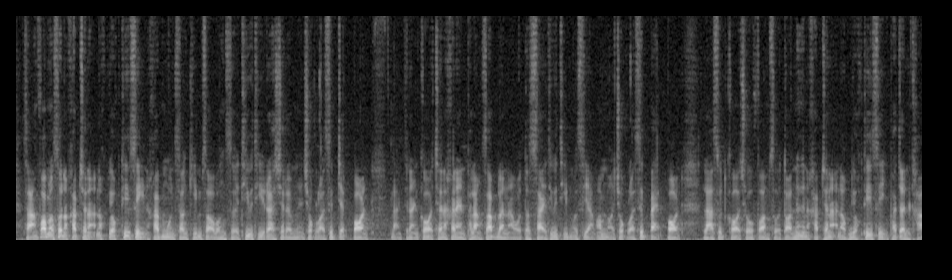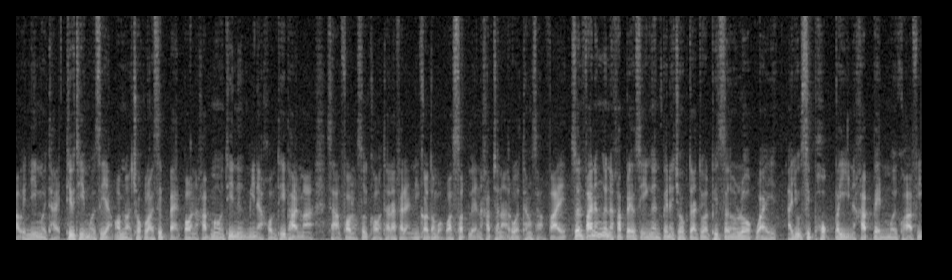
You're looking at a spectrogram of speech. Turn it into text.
3 ฟอร์มหลังสุดนะครับชนะนกยกที่4นะครับมูลสังคิมสอวังเสือที่วิธีราชดำเนินชก117 ปอนด์หลังจากนั้นก็ชนะคะแนนพลังทรัพย์ลานาวตอร์ไซที่วิธีมวยสยามอ้อมน้อยชก118 ปอนด์ล่าสุดก็โชว์ฟอร์มสวยต่อเนื่องนะครับชนะนกยกที่4พระจันทร์ขาวเอ็นนี่มวยไทยที่วิธีมวยสยามอ้อมน้อยชก118 ปอนด์นะครับเมื่อวันที่ 1 มีนาคมที่ผ่านมา3ฟอร์มหลังสุดของทาราแฟนนี่ก็ต้องบอกว่าสดเลยนะครับชนะรวดทั้ง 3 ไฟต์ส่วนไฟน้ำเงินนะครับเปลวสีเงินเป็นนักชกจากจังหวัดพิษณุโลกวัยอายุ 16 ปีนะครับเป็นมวยขวาฝี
